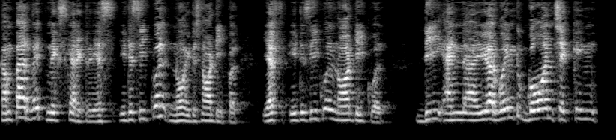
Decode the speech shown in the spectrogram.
Compare with next character S. It is equal? No, it is not equal. F, it is equal? Not equal. D and uh, you are going to go on checking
